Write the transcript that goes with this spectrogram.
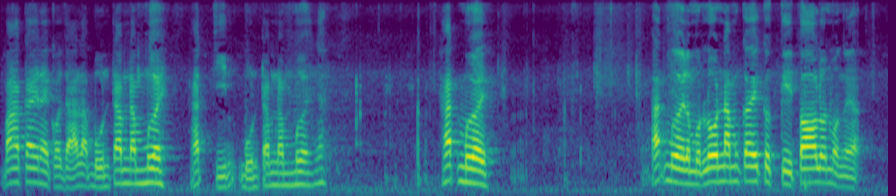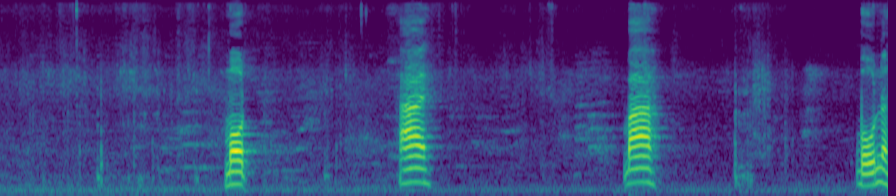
Ba cây này có giá là 450 H9 450 nhé H10 H10 là một lô 5 cây cực kỳ to luôn mọi người ạ. 1 2 3 4 này.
